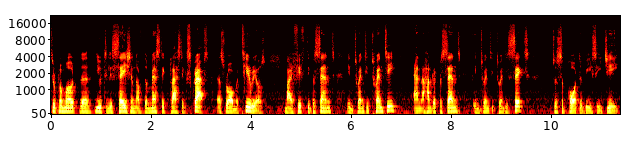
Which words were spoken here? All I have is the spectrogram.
to promote the utilization of domestic plastic scraps as raw materials by 50% in 2020 and 100% in 2026 to support the BCG.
